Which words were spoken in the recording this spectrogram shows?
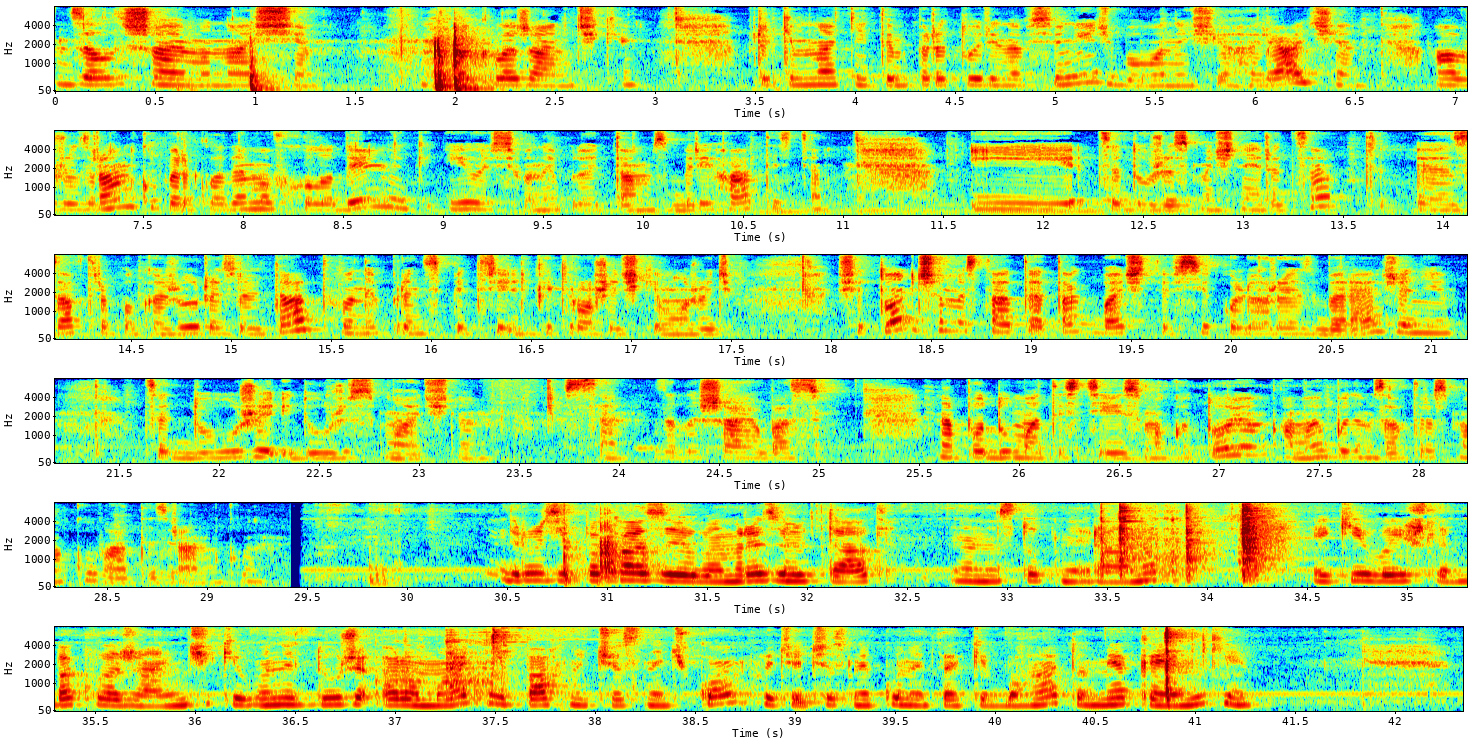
Залишаємо наші баклажанчики при кімнатній температурі на всю ніч, бо вони ще гарячі. А вже зранку перекладемо в холодильник, і ось вони будуть там зберігатися. І це дуже смачний рецепт. Е, Завтра покажу результат. Вони, в принципі, тільки трошечки можуть ще тоншими стати. А так, бачите, всі кольори збережені. Це дуже і дуже смачно. Все, залишаю вас на подумати з цією смакотою, а ми будемо завтра смакувати зранку. Друзі, показую вам результат на наступний ранок, які вийшли баклажанчики. Вони дуже ароматні, пахнуть чесничком, хоча чеснику не так і багато, м'якенькі,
